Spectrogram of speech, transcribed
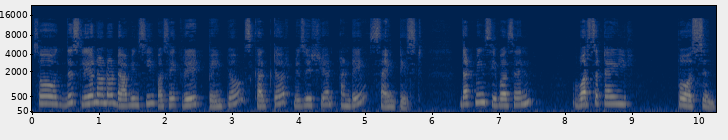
So this Leonardo da Vinci was a great painter, sculptor, musician and a scientist. That means he was an versatile person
